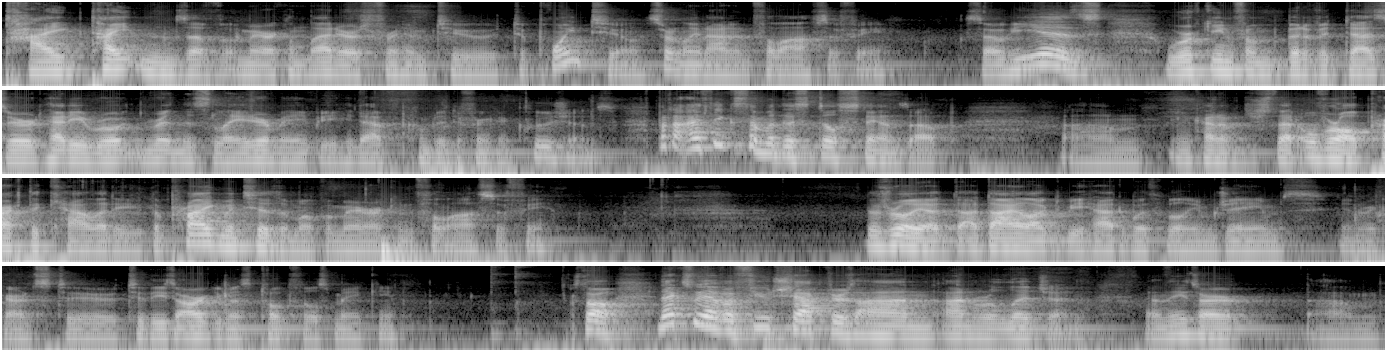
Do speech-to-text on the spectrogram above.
titans of American letters for him to to point to. Certainly not in philosophy. So he is working from a bit of a desert. Had he wrote, written this later, maybe he'd have come to different conclusions. But I think some of this still stands up um, in kind of just that overall practicality, the pragmatism of American philosophy. There's really a, a dialogue to be had with William James in regards to, to these arguments Tocqueville's making. So next we have a few chapters on, on religion. And these are, um,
